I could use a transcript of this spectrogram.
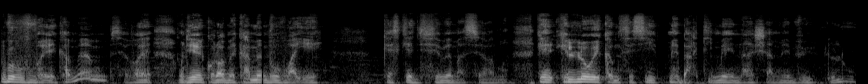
Vous, voyez quand même, c'est vrai. On dirait que mais quand même, vous voyez. Qu'est-ce qu'elle dit, ma soeur Que, l'eau est comme ceci. Mais Bartimée n'a jamais vu de l'eau.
